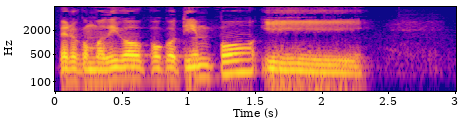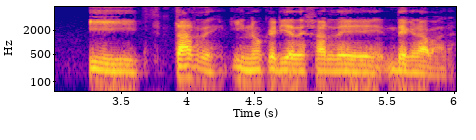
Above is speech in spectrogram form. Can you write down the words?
pero como digo, poco tiempo y, tarde, y no quería dejar de, grabar.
